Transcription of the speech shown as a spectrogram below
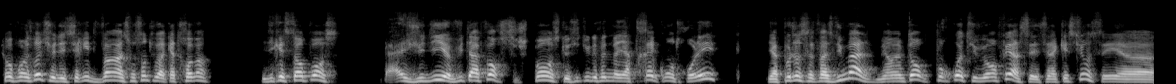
Je reprends le squat, je fais des séries de 20 à 60 ou à 80. Il dit qu'est-ce que tu en penses? Bah, je lui dis vu ta force, je pense que si tu les fais de manière très contrôlée, il y a peu de gens ça te fasse du mal. Mais en même temps, pourquoi tu veux en faire? C'est la question. C'est euh,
